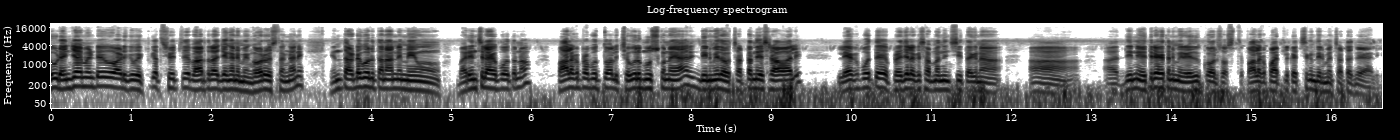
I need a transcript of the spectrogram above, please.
ఎవడు ఎంజాయ్మెంట్ వాడికి వ్యక్తిగత స్వేచ్ఛ భారత రాజ్యాంగాన్ని మేము గౌరవిస్తాం. కానీ ఇంత అడ్డగోలుతనాన్ని మేము భరించలేకపోతున్నాం. పాలక ప్రభుత్వాలు చెవులు మూసుకున్నాయా? దీని మీద ఒక చట్టం తీసి రావాలి. లేకపోతే ప్రజలకు సంబంధించి తగిన దీన్ని వ్యతిరేకతను మీరు ఎదుర్కోవాల్సి వస్తుంది. పాలక పార్టీలు ఖచ్చితంగా దీని మీద చట్టం చేయాలి.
